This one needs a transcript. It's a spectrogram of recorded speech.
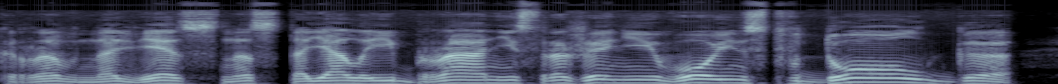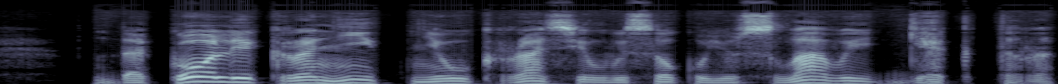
равновесно стояла и брань, и сражение воинств долго, доколе гранит не украсил высокую славой Гектора.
